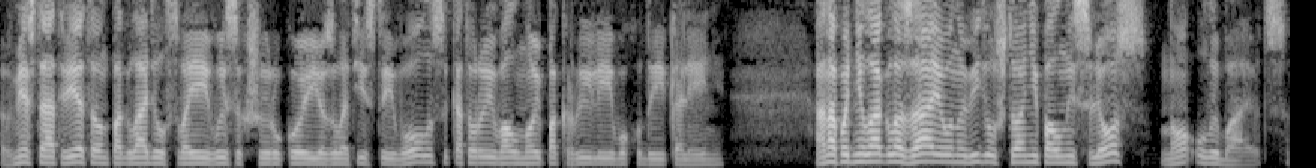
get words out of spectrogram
Вместо ответа он погладил своей высохшей рукой ее золотистые волосы, которые волной покрыли его худые колени. Она подняла глаза, и он увидел, что они полны слез, но улыбаются.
